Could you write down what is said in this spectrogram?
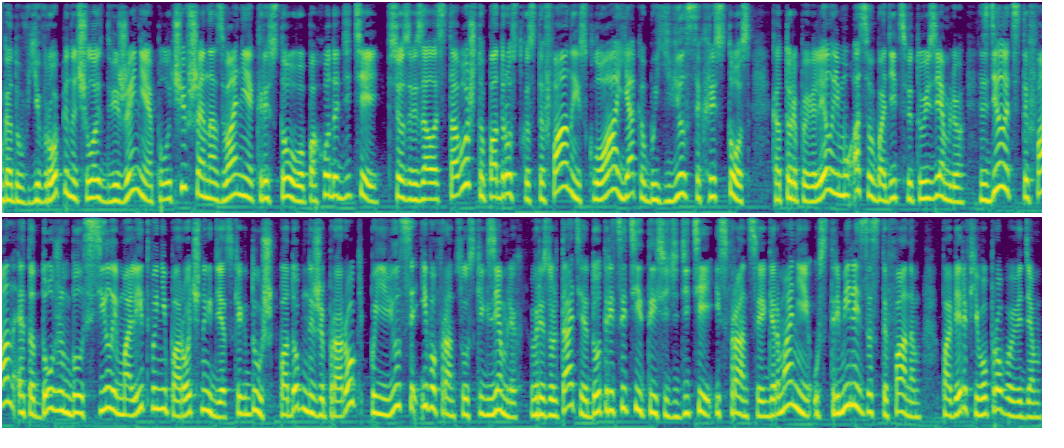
году в Европе началось движение, получившее название крестового похода детей. Все завязалось с того, что подростку Стефана из Клуа якобы явился Христос, который повелел ему освободить Святую Землю. Сделать Стефан это должен был силой молитвы непорочных детских душ. Подобный же пророк появился и во французских землях. В результате до 30 тысяч детей из Франции и Германии устремились за Стефаном, поверив его проповедям.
